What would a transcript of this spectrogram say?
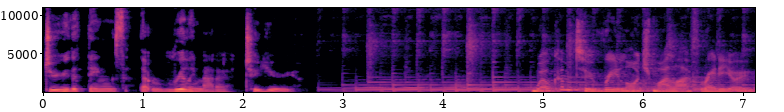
do the things that really matter to you. Welcome to Relaunch My Life Radio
